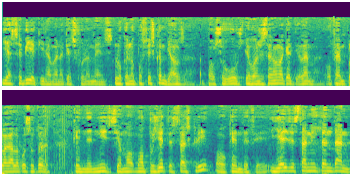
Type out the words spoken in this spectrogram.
ja sabia quin anaven aquests fonaments. El que no pots fer és canviar-los pel seu gust. Llavors estem amb aquest dilema. O fem plegar la constructora que indemnitzi si el, el projecte està escrit o què hem de fer. I ells estan intentant,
